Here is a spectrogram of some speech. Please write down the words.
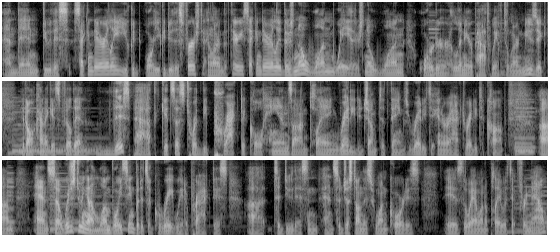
and then do this secondarily. You could, or you could do this first and learn the theory secondarily. There's no one way. There's no one order, linear path we have to learn music. It all kind of gets filled in. This path gets us toward the practical, hands-on playing, ready to jump to things, ready to interact, ready to comp. Um, and so we're just doing it on one voicing, but it's a great way to practice uh, to do this. And and so just on this one chord is is the way I want to play with it for now.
